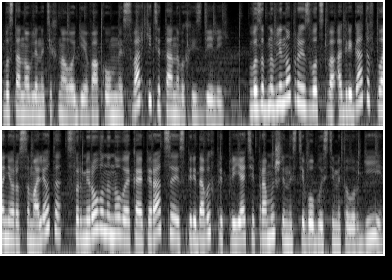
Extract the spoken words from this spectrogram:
восстановлена технология вакуумной сварки титановых изделий. Возобновлено производство агрегатов планера самолета, сформирована новая кооперация из передовых предприятий промышленности в области металлургии,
